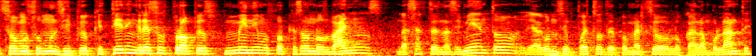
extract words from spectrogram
somos un municipio que tiene ingresos propios mínimos porque son los baños, las actas de nacimiento y algunos impuestos del comercio local ambulante.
